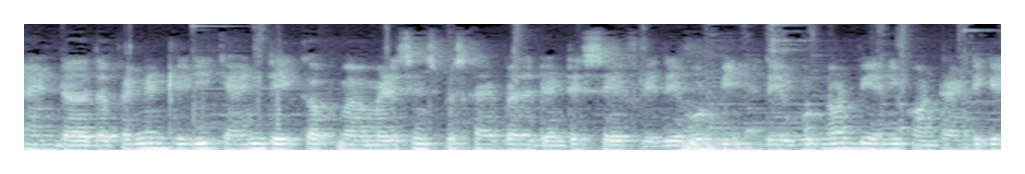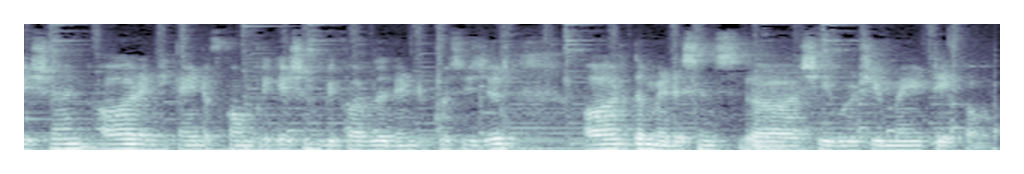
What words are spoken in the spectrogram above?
and uh, the pregnant lady can take up uh, medicines prescribed by the dentist safely. They would be there would not be any contraindication or any kind of complication because of the dental procedures or the medicines uh, she would she may take out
